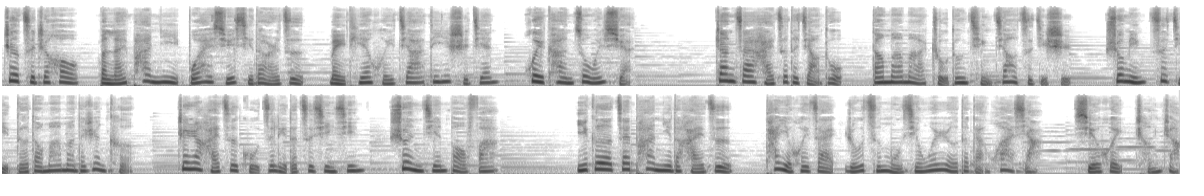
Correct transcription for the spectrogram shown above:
这次之后，本来叛逆不爱学习的儿子，每天回家第一时间会看作文选。站在孩子的角度，当妈妈主动请教自己时，说明自己得到妈妈的认可，这让孩子骨子里的自信心瞬间爆发。一个在叛逆的孩子，他也会在如此母性温柔的感化下。学会成长，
